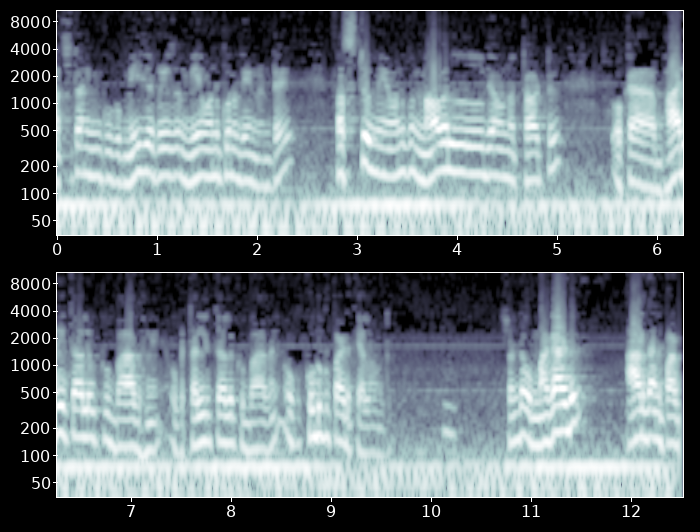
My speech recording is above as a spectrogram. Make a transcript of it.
నచ్చడానికి ఇంకొక మేజర్ రీజన్ మేము అనుకున్నది ఏంటంటే ఫస్ట్ మేము అనుకున్న నావెల్గా ఉన్న థాట్ ఒక భార్య తాలూకు బాధని ఒక తల్లి తాలూకు బాధని ఒక కొడుకు పాడితే ఎలా ఉంటుంది? సో అంటే ఒక మగాడు ఆడదాని పాట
